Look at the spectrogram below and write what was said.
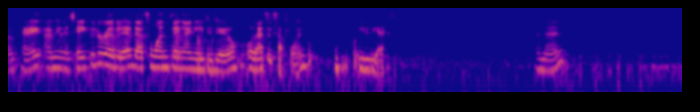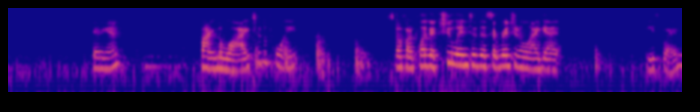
Okay, I'm gonna take the derivative, that's one thing I need to do. Oh, that's a tough one. e to the x. And then? Say it again. Find the y to the point. So if I plug a two into this original, I get e squared.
